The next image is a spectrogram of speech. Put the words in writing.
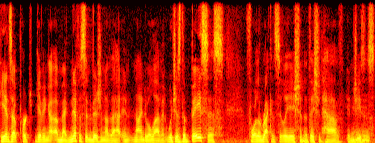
he ends up per- giving a, a magnificent vision of that in 9 to 11, which is the basis for the reconciliation that they should have in Jesus.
